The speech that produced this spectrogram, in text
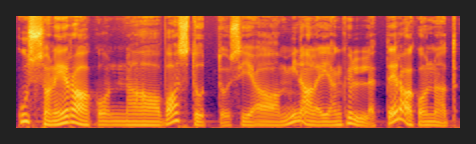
kus on erakonna vastutus ja mina leian küll, et erakonnad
